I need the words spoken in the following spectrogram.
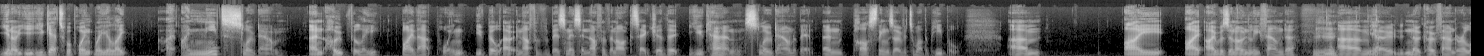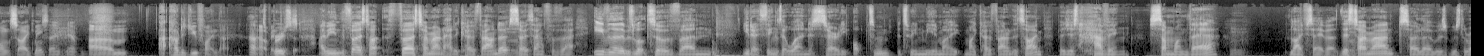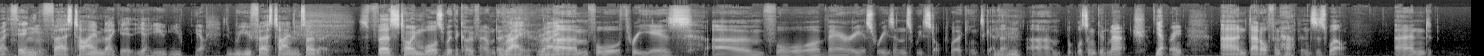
you know, you, you get to a point where you're like, I, I need to slow down. And hopefully, by that point, you've built out enough of a business, enough of an architecture that you can slow down a bit and pass things over to other people. Um, I, I, I was an only founder, um, you know, no co-founder alongside me. Same, yep. Um, how did you find that? Oh, it's brutal. I mean, the first time, first time around, I had a Mm. co-founder. So thankful for that. Even though there was lots of, um, you know, things that weren't necessarily optimum between me and my my co-founder at the time, but just having someone there, Mm. lifesaver. This time around, solo was was the right thing. The first time, like, it, yeah, you you Mm. Yeah. were you first time solo? First time was with a co-founder. Right, right. Um, for three years, um, for various reasons, we stopped working together. Um, but wasn't a good match. Mm-hmm. Yep. Right. And that often happens as well. And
